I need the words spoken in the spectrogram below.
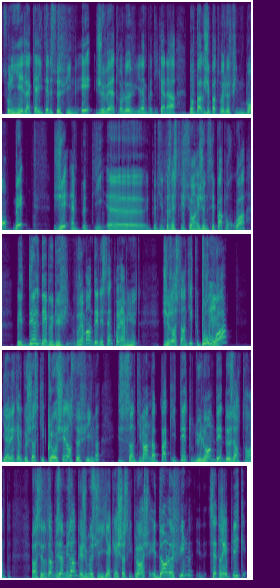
souligner la qualité de ce film. Et je vais être le vilain petit canard. Non pas que j'ai pas trouvé le film bon, mais j'ai un petit, euh, une petite restriction et je ne sais pas pourquoi. Mais dès le début du film, vraiment dès les cinq premières minutes, j'ai ressenti que pour moi, il y avait quelque chose qui clochait dans ce film. Ce sentiment ne m'a pas quitté tout du long des 2h30. Alors c'est d'autant plus amusant que je me suis dit, il y a quelque chose qui cloche, et dans le film, cette réplique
